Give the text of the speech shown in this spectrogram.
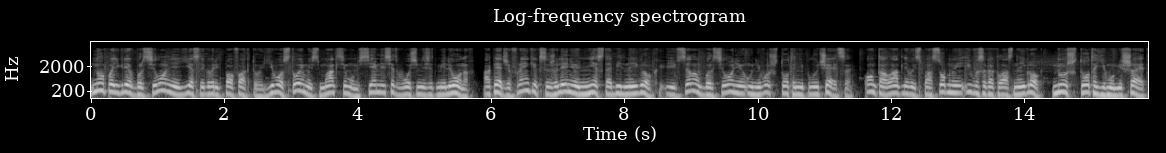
Но по игре в Барселоне, если говорить по факту, его стоимость максимум 70-80 миллионов. Опять же, Фрэнки, к сожалению, нестабильный игрок. И в целом в Барселоне у него что-то не получается. Он талантливый, способный и высококлассный игрок. Но что-то ему мешает.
